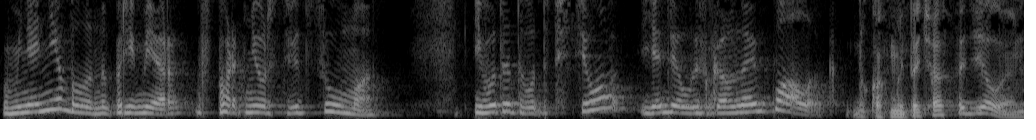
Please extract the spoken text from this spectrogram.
у меня не было, например, в партнерстве ЦУМа. И вот это вот все я делала из говна и палок. Ну, как мы это часто делаем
